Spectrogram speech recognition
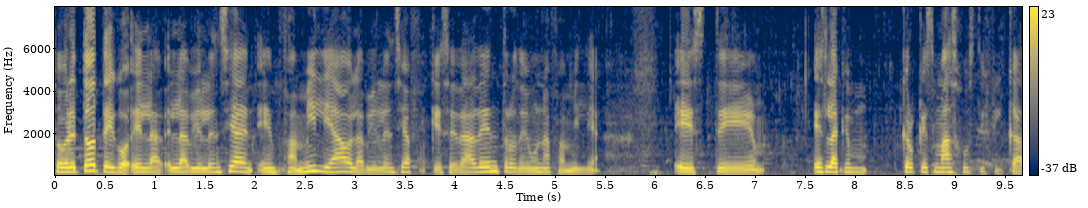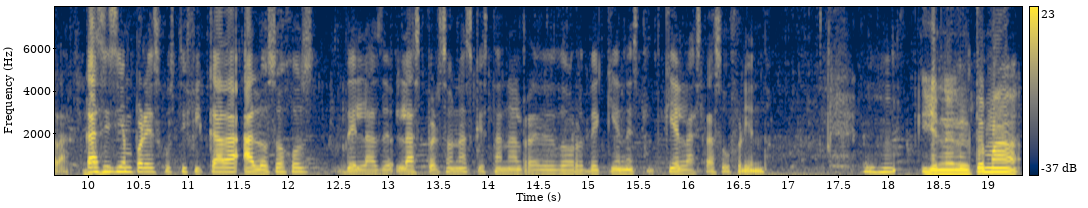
Sobre todo, te digo, la, la violencia en, familia o la violencia que se da dentro de una familia, este, es la que creo que es más justificada. Casi siempre es justificada a los ojos de las, de las personas que están alrededor de quien, quien la está sufriendo. Y en el tema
